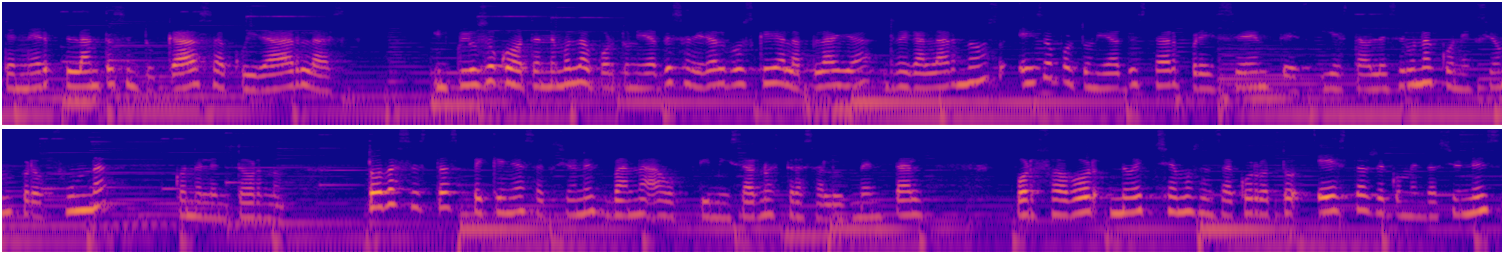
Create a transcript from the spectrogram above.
tener plantas en tu casa, cuidarlas, Incluso cuando tenemos la oportunidad de salir al bosque y a la playa, regalarnos esa oportunidad de estar presentes y establecer una conexión profunda con el entorno. Todas estas pequeñas acciones van a optimizar nuestra salud mental. Por favor, no echemos en saco roto estas recomendaciones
